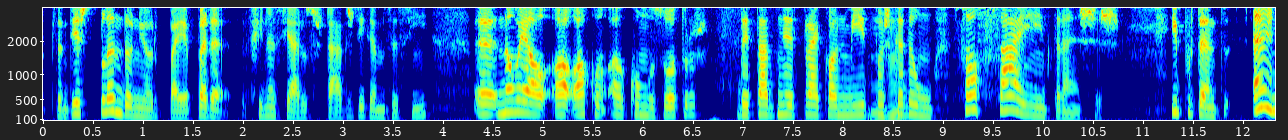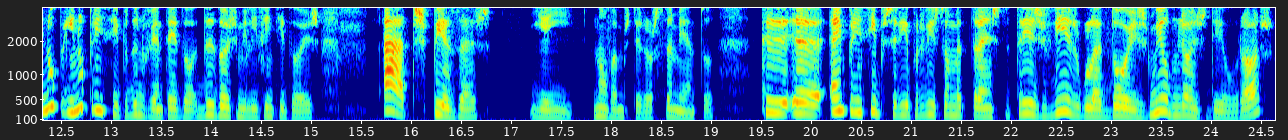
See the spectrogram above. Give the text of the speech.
portanto, este plano da União Europeia para financiar os Estados, digamos assim, não é ao, ao, ao, como os outros, deitar dinheiro para a economia e depois uhum. cada um. Só saem em tranches. E, portanto, em, no, e no princípio de, 92, de 2022, há despesas, e aí não vamos ter orçamento, que uh, em princípio seria prevista uma tranche de 3,2 mil milhões de euros,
